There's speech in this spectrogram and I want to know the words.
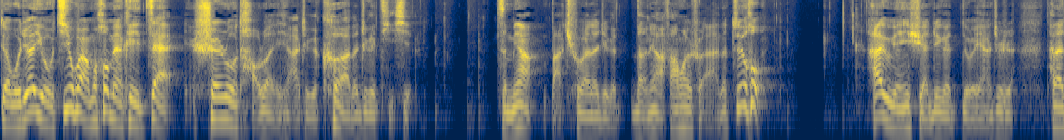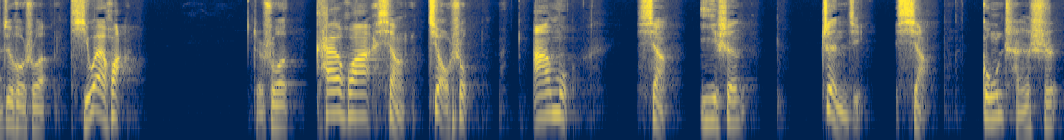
对，我觉得有机会，我们后面可以再深入讨论一下这个科尔的这个体系，怎么样把球员的这个能量发挥出来。那最后还有一个原因选这个留言，就是他在最后说题外话，就是说开花像教授，阿木像医生，正经像工程师。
